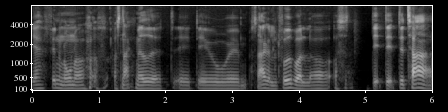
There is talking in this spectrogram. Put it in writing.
ja, finder nogen at, at snakke med. Det, øh, det er jo, øh, snakker lidt fodbold, og, og så, det, det, det tager,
